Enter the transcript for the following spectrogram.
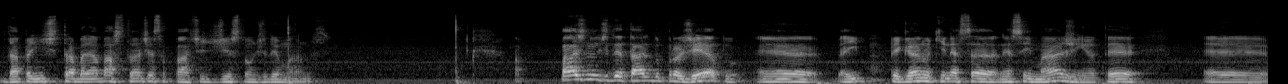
dá para a gente trabalhar bastante essa parte de gestão de demandas página de detalhe do projeto, é, aí pegando aqui nessa, nessa imagem, até é,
